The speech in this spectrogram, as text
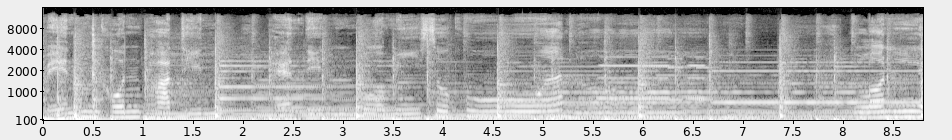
เป็นคนพาทินแผ่นดินบ่มีสุขหัวนอนหล่อนเล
